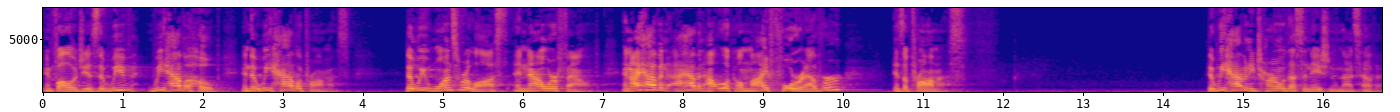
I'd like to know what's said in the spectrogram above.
and follow Jesus. That we've, we have a hope and that we have a promise. That we once were lost and now we're found. And I have an, I have an outlook on my forever as a promise. That we have an eternal destination and that's heaven.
